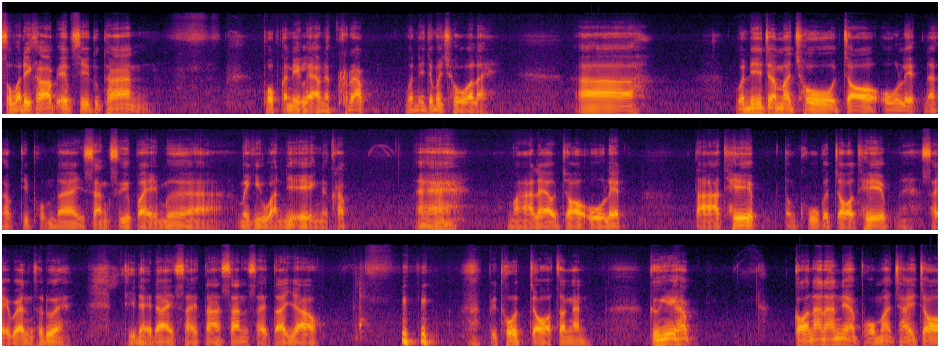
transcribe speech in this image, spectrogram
สวัสดีครับ FC ทุกท่าน พบกันอีกแล้วนะครับ วันนี้จะมาโชว์อะไร วันนี้จะมาโชว์จอ OLED นะครับ ที่ผมได้สั่งซื้อไปเมื่อไม่กี่วันนี้เองนะครับมาแล้วจอ OLED ตาเทพต้องคู่กับจอเทพ ใส่แว่นซะด้วย ที่ไหนได้สายตาสั้นสายตายาว ไปโทษจอซะงั้น คืองี้ครับ ก่อนหน้านั้นเนี่ยผมใช้จอ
